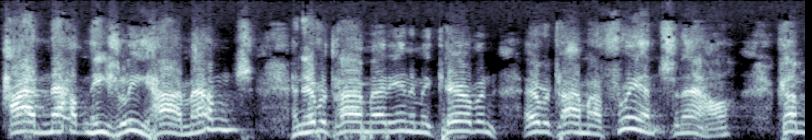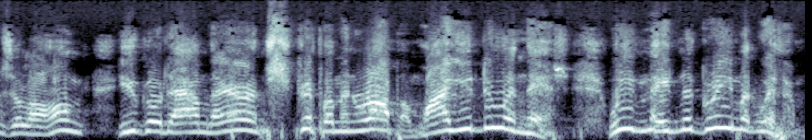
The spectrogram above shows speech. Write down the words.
hiding out in these Lehi mountains. And every time that enemy caravan, every time our friends now comes along, you go down there and strip them and rob them. Why are you doing this? We've made an agreement with them.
